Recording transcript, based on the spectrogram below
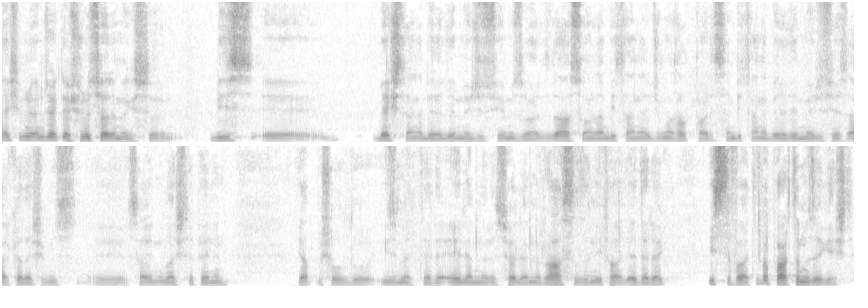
Ben şimdi öncelikle şunu söylemek istiyorum. Biz e, beş tane belediye meclis üyemiz vardı. Daha sonradan bir tane Cumhuriyet Halk Partisi'nden bir tane belediye meclis üyesi arkadaşımız e, Sayın Ulaş Tepe'nin yapmış olduğu hizmetlere, eylemlere, söylemlere rahatsızlığını ifade ederek istifa etti ve partimize geçti.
